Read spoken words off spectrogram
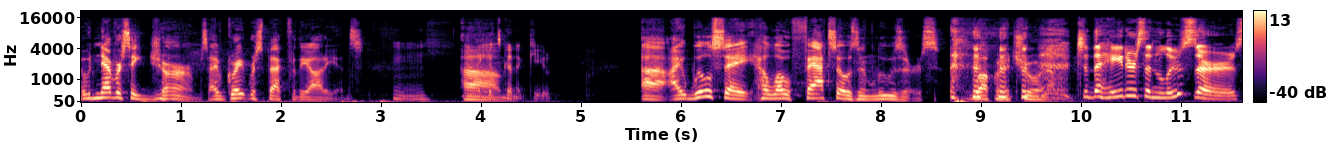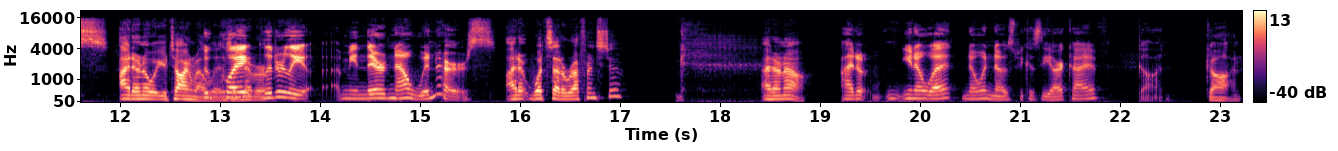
I would never say germs. I have great respect for the audience. I think it's Um, kind of cute. Uh, I will say hello, fatzos and losers. Welcome to True Enough. To the haters and losers I don't know what you're talking about, who Liz. Quite never- literally, I mean, they're now winners. I don't. What's that a reference to? I don't know. I don't, you know what? No one knows because the archive gone. Gone.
